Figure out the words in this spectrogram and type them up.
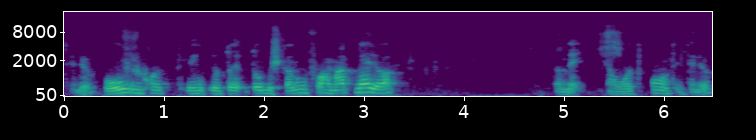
Entendeu? Ou eu tô, tô buscando um formato melhor. também. É um outro ponto, entendeu?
